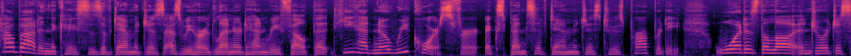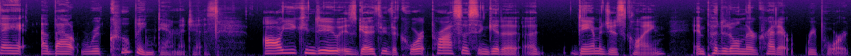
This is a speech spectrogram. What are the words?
How about in the cases of damages? As we heard, Leonard Henry felt that he had no recourse for expensive damages to his property. What does the law in Georgia say about recouping damages? all you can do is go through the court process and get a, a damages claim and put it on their credit report.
